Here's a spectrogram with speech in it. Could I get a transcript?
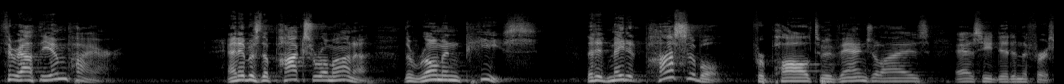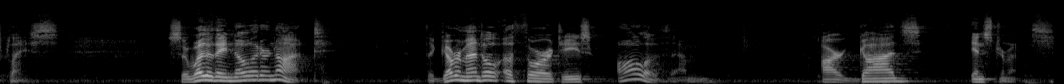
throughout the empire. And it was the Pax Romana, the Roman peace, that had made it possible for Paul to evangelize as he did in the first place. So, whether they know it or not, the governmental authorities, all of them, are God's instruments.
